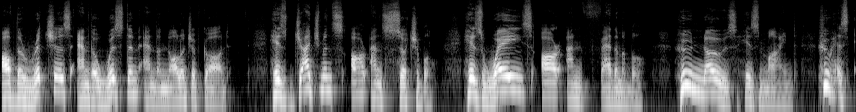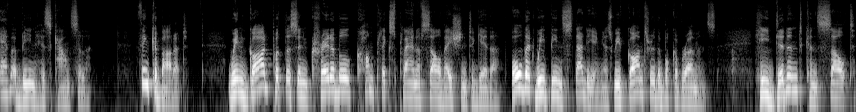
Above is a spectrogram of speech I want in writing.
of the riches and the wisdom and the knowledge of God. His judgments are unsearchable, His ways are unfathomable. Who knows His mind? Who has ever been His counselor? Think about it. When God put this incredible, complex plan of salvation together, all that we've been studying as we've gone through the book of Romans, he didn't consult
